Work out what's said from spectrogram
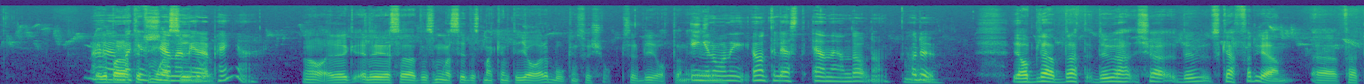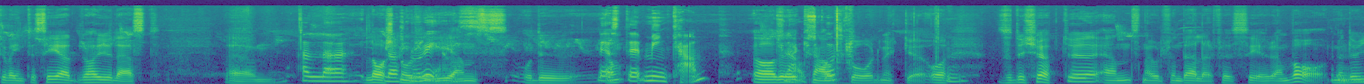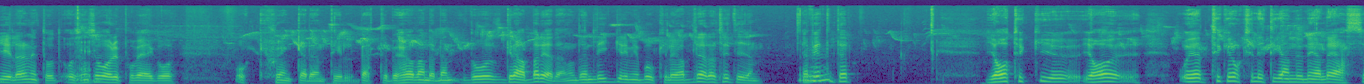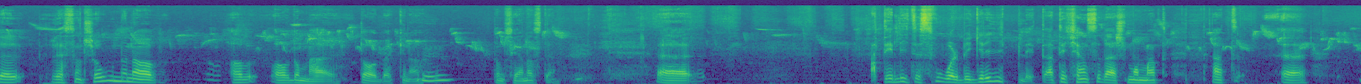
är det bara man att det är för många sidor? mera pengar. Ja, eller, eller är det så att det är så många sidor så man kan inte göra boken så tjock så det blir åtta Ingen aning. Jag har inte läst en enda av dem. Har mm. du? Jag har bläddrat. Du, du skaffade ju en uh, för att du var intresserad. Du har ju läst um, Alla Lars, Lars Noréns. Och du läste ja, Min kamp. Ja, det är Knausgård mycket. Och, mm. Så du köpte ju en sån här Ulf Lundeller för att se hur den var. Men mm. du gillade den inte och, och sen så var du på väg att och skänka den till bättre behövande. Men då grabbade jag den och den ligger i min bokhylla. Jag har bläddrat lite i den. Jag mm. vet inte. Jag tycker ju, jag, och jag tycker också lite grann nu när jag läser recensionerna av, av, av de här dagböckerna, mm. de senaste. Eh, att det är lite svårbegripligt. Att det känns sådär som om att, att eh,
